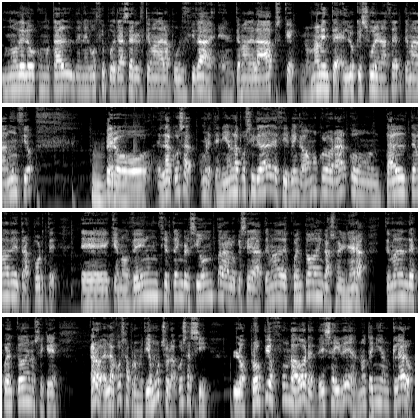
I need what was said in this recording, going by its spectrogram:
un modelo como tal de negocio podría ser el tema de la publicidad, en el tema de las apps, que normalmente es lo que suelen hacer, tema de anuncios, Mm. pero es la cosa, hombre, tenían la posibilidad de decir, venga, vamos a colaborar con tal tema de transporte, eh, que nos den cierta inversión para lo que sea, tema de descuentos en gasolineras, tema de descuentos de no sé qué. Claro, es la cosa, prometía mucho. La cosa, si los propios fundadores de esa idea no tenían claro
